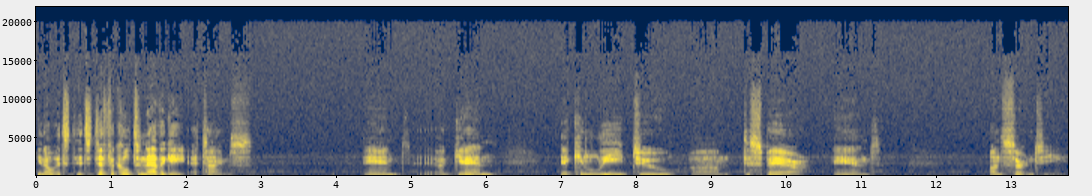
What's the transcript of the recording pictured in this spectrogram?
you know it's it's difficult to navigate at times, and again, it can lead to um, despair and uncertainty,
